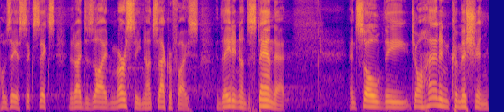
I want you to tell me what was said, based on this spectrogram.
Hosea 6 6, that I desired mercy, not sacrifice. And they didn't understand that. And so the Johannine Commission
